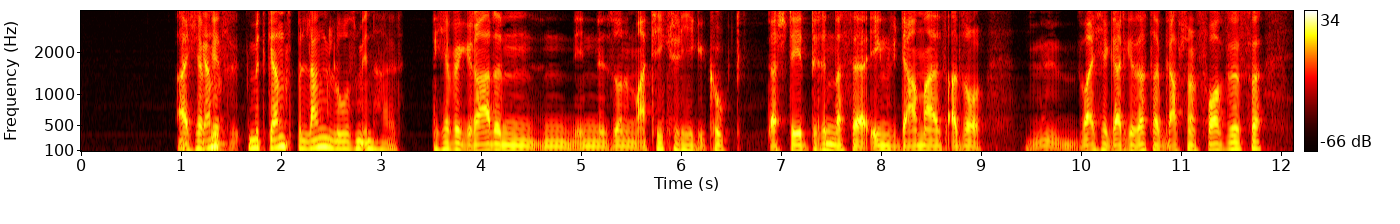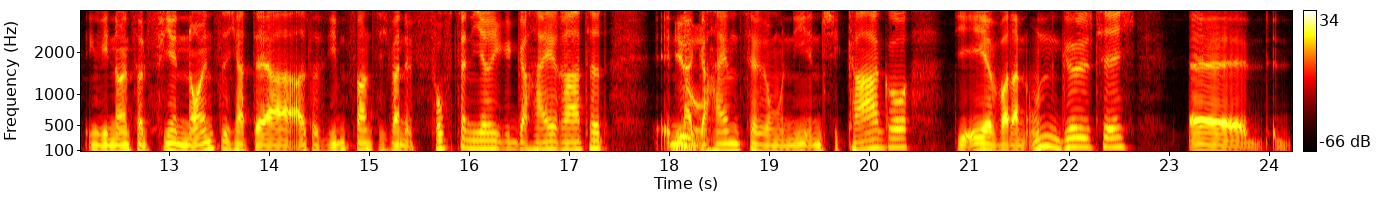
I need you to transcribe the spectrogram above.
Ah, ich habe jetzt, mit ganz belanglosem Inhalt. ich habe ja gerade in, in so einem Artikel hier geguckt. Da steht drin, dass er irgendwie damals, also weil ich ja gerade gesagt habe, gab schon Vorwürfe. Irgendwie 1994 hat der, als er 27 war, eine 15-Jährige geheiratet in einer Jo. geheimen Zeremonie in Chicago. Die Ehe war dann ungültig. Äh,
